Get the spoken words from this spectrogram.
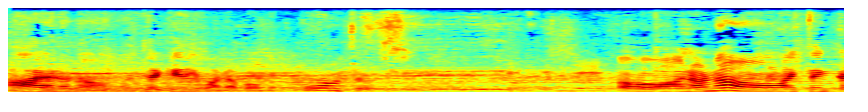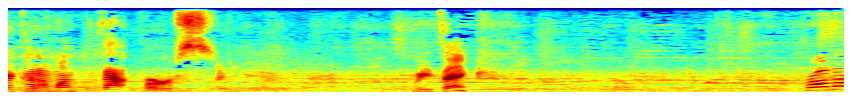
I don't know. I'll take any one of them. Gorgeous. Oh, I don't know. I think I kind of want that purse. What do you think? Prada?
